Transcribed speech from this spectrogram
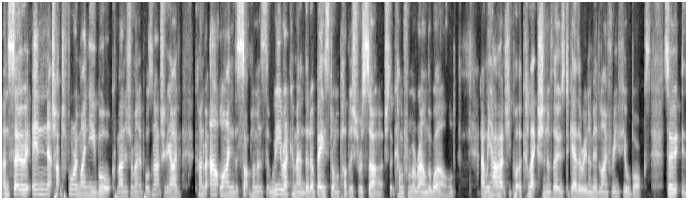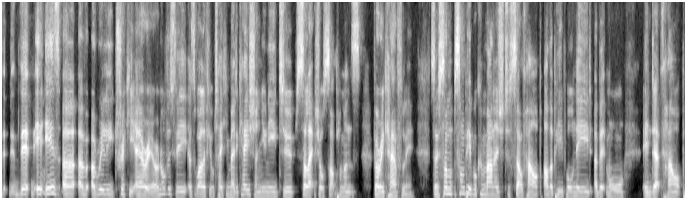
And so, in chapter four in my new book, Manage Your Menopause Naturally, I've kind of outlined the supplements that we recommend that are based on published research that come from around the world and we have actually put a collection of those together in a midlife refuel box. So th- th- it hmm. a, a, a, really tricky area, and obviously, as well, if you're taking medication, you need to select your supplements very carefully. So some some people can manage to self help, other people need a bit more in depth help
